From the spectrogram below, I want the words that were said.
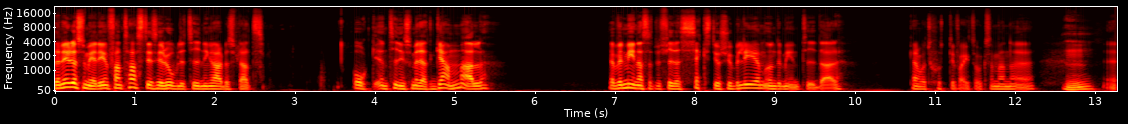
Sen är det som är, det är en fantastiskt rolig tidning och arbetsplats. Och en tidning som är rätt gammal. Jag vill minnas att vi firade 60-årsjubileum under min tid där. Kan ha varit 70 faktiskt också, men eh, Mm. eh,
